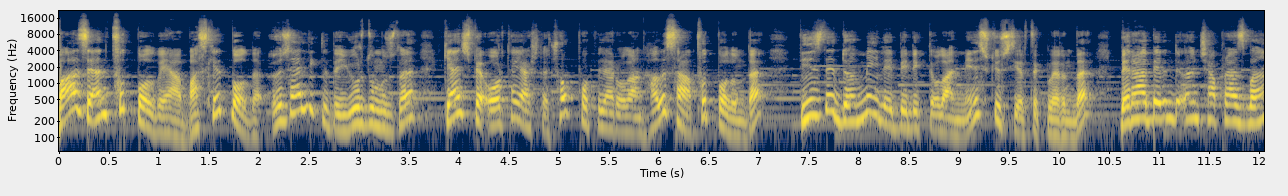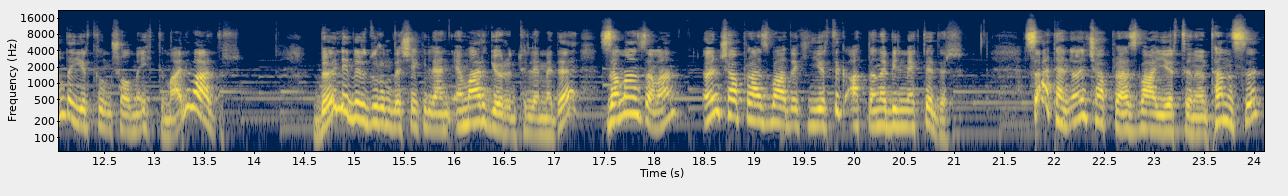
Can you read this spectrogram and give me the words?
Bazen futbol veya basketbolda özellikle de yurdumuzda genç ve orta yaşta çok popüler olan halı saha futbolunda dizde dönme ile birlikte olan menisküs yırtıklarında beraberinde ön çapraz bağın da yırtılmış olma ihtimali vardır. Böyle bir durumda çekilen MR görüntülemede zaman zaman ön çapraz bağdaki yırtık atlanabilmektedir. Zaten ön çapraz bağ yırtığının tanısı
